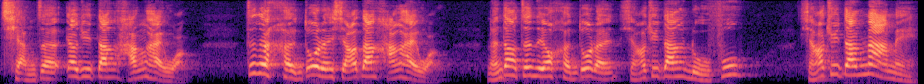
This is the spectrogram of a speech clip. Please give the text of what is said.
抢着要去当航海王，真的很多人想要当航海王。难道真的有很多人想要去当鲁夫，想要去当娜美，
